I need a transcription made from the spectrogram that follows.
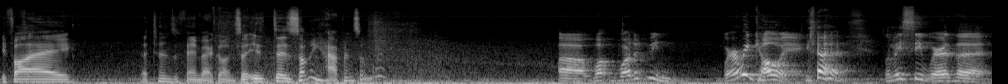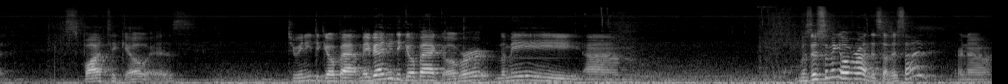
If I, that turns the fan back on. So is, does something happen somewhere? Uh, what what did we? Where are we going? Let me see where the spot to go is. Do we need to go back? Maybe I need to go back over. Let me. Um, was there something over on this other side or no?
